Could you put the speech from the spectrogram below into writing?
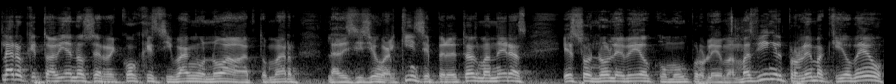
Claro que todavía no se recoge si van o no a tomar la decisión al 15, pero de todas maneras eso no le veo como un problema. Más bien el problema que yo veo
